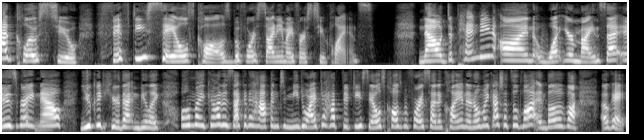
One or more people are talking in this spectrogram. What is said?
had close to 50 sales calls before signing my first two clients. Now, depending on what your mindset is right now, you could hear that and be like, oh my God, is that going to happen to me? Do I have to have 50 sales calls before I sign a client? And oh my gosh, that's a lot, and blah, blah, blah. Okay.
